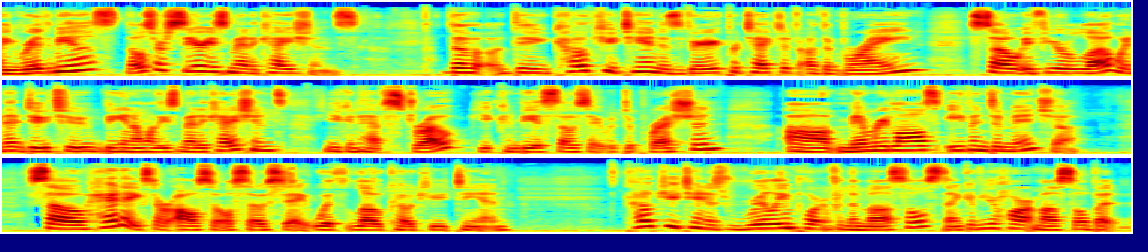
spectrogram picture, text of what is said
arrhythmias, those are serious medications. The the CoQ10 is very protective of the brain. So if you're low in it due to being on one of these medications, you can have stroke. You can be associated with depression, uh, memory loss, even dementia. So headaches are also associated with low CoQ10. CoQ10 is really important for the muscles. Think of your heart muscle, but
